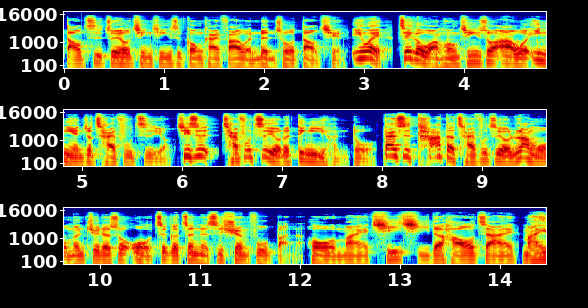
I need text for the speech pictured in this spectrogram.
导致最后青青是公开发文认错道歉，因为这个网红青青说啊，我一年就财富自由。其实财富自由的定义很多，但是他他的财富自由让我们觉得说，哦，这个真的是炫富版了。哦，买七期的豪宅，买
